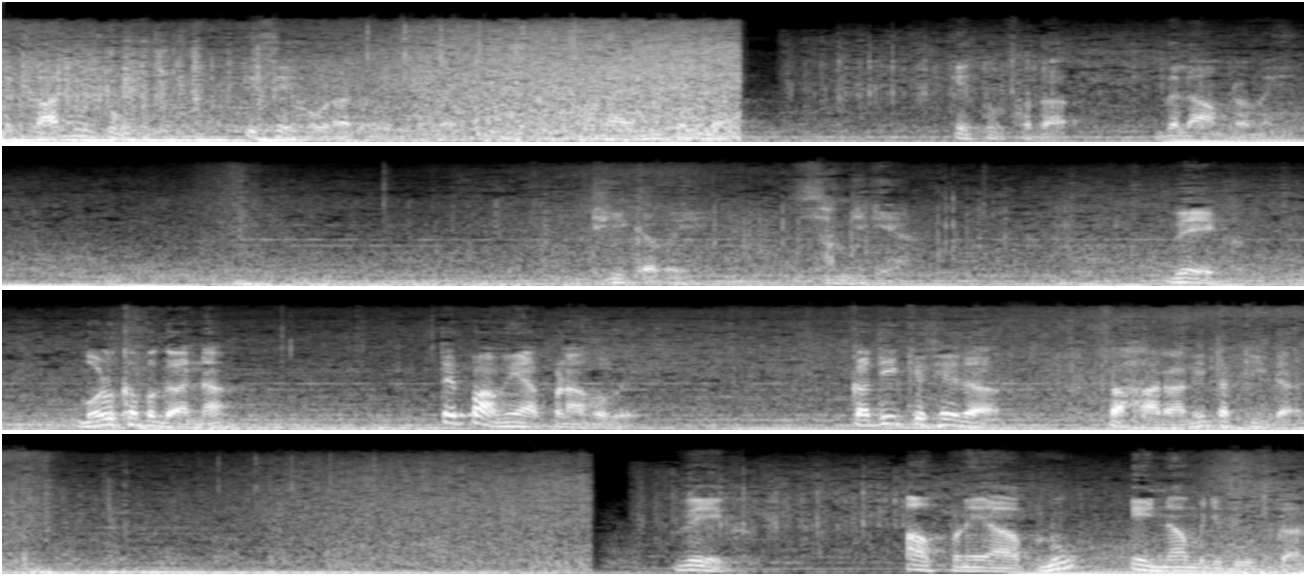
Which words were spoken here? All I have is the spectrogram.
ਤੇ ਕੱਲ ਨੂੰ ਤੂੰ ਕਿਸੇ ਹੋਰ ਨਾਲ ਮੈਂ ਨਹੀਂ ਚਾਹੁੰਦਾ ਕਿ ਤੂੰ ਸਦਾ ਗੁਲਾਮ ਰਵੇਂ। ਠੀਕ ਹੈ ਬਈ, ਸਮਝ ਗਿਆ। ਵੇਖ, ਮੁਲਕ ਬਗਾਨਾ ਤੇ ਭਾਵੇਂ ਆਪਣਾ ਹੋਵੇ, ਕਦੀ ਕਿਸੇ ਦਾ ਸਹਾਰਾ ਨਹੀਂ ਤੱਕੀਦਾ। ਵੇਖ, ਆਪਣੇ ਆਪ ਨੂੰ ਇੰਨਾ ਮਜ਼ਬੂਤ ਕਰ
